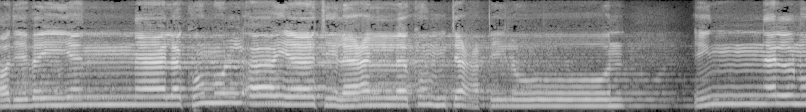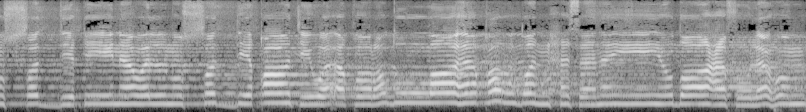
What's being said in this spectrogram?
قد بينا لكم الآيات لعلكم تعقلون. إن المصدقين والمصدقات وأقرضوا الله قرضا حسنا يضاعف لهم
